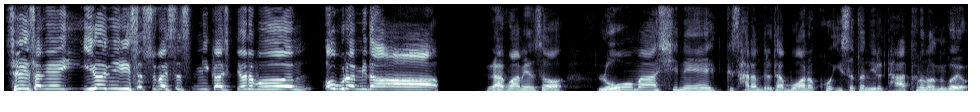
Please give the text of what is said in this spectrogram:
세상에 이런 일이 있을 수가 있었습니까 여러분 억울합니다. 라고 하면서 로마 시내에 그 사람들을 다 모아놓고 있었던 일을 다 털어놓는 거예요.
